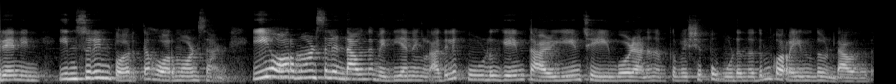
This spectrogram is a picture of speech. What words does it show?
ഗ്രനിൻ ഇൻസുലിൻ പോലത്തെ ഹോർമോൺസ് ആണ്. ഈ ഹോർമോൺസിൽ ഉണ്ടാവുന്ന വ്യതിയാനങ്ങൾ അതിൽ കൂടുകയും താഴുകയും ചെയ്യുമ്പോഴാണ് നമുക്ക് വിശപ്പ് കൂടുന്നതും കുറയുന്നതും ഉണ്ടാവുന്നത്.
